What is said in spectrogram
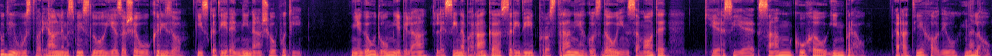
Tudi v ustvarjalnem smislu je zašel v krizo, iz katere ni našel poti. Njegov dom je bila lesena baraka sredi prostranih gozdov in samote, kjer si je sam kuhal in prav. Rad je hodil na lov.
